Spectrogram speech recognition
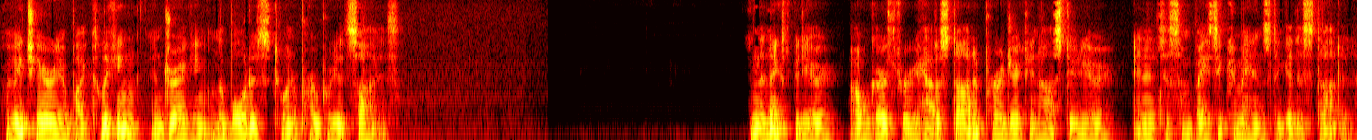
of each area by clicking and dragging on the borders to an appropriate size. In the next video, I will go through how to start a project in RStudio and enter some basic commands to get us started.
